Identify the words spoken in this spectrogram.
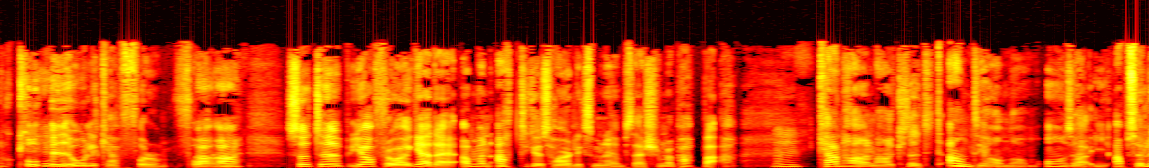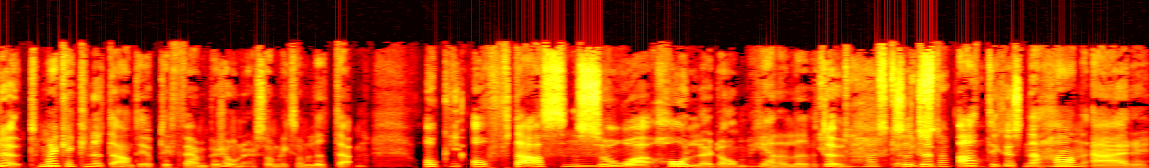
Okej. Och I olika form. form. Ja, ja. Så typ jag frågade, ja men Atticus har liksom en obsession med pappa. Mm. Kan han ha knutit an till honom? Och hon sa absolut. Man kan knyta an till upp till fem personer som liksom liten. Och oftast så håller de hela livet Mm. Gud, ut. Så typ på. Atticus när han är,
